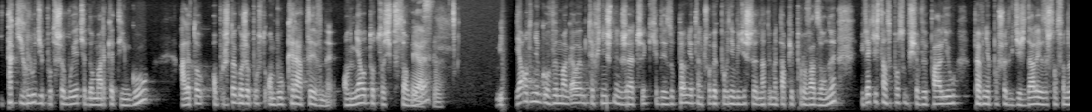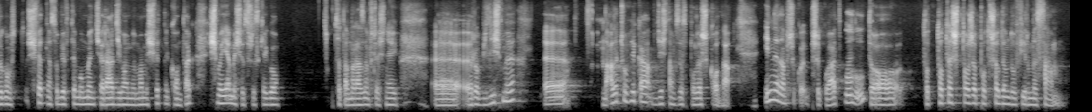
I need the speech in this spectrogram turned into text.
I takich ludzi potrzebujecie do marketingu, ale to oprócz tego, że po prostu on był kreatywny, on miał to coś w sobie, Jasne. Ja od niego wymagałem technicznych rzeczy, kiedy zupełnie ten człowiek powinien być jeszcze na tym etapie prowadzony i w jakiś tam sposób się wypalił, pewnie poszedł gdzieś dalej, zresztą swoją drogą świetnie sobie w tym momencie radzi, mamy, mamy świetny kontakt, śmiejemy się z wszystkiego, co tam razem wcześniej e, robiliśmy, e, no ale człowieka gdzieś tam w zespole szkoda. Inny na przykład, przykład Mhm. to, to, to też to, że podszedłem do firmy sam.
